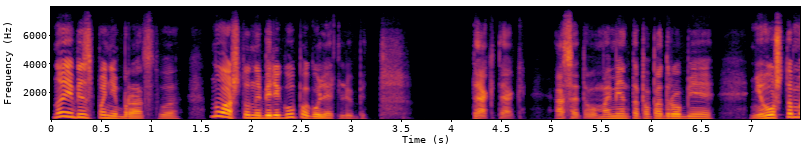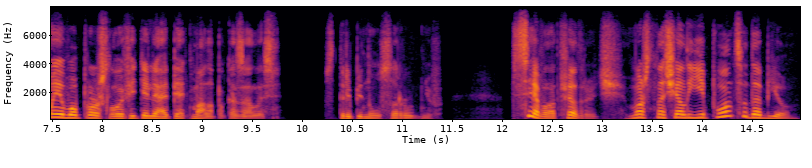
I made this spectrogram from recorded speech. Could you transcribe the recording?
но и без понебратства. Ну а что на берегу погулять любит. Так-так, а с этого момента поподробнее. Неужто моего прошлого фитиля опять мало показалось? Встрепенулся Руднев. Всеволод Федорович, может сначала японца добьем?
